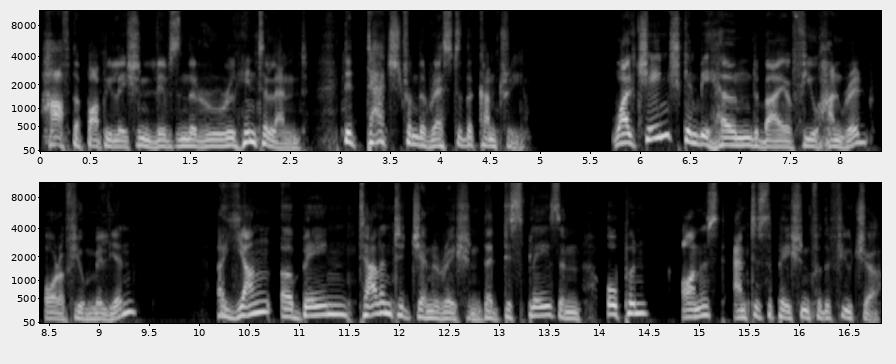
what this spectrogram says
half the population lives in the rural hinterland, detached from the rest of the country. While change can be helmed by a few hundred or a few million, a young, urbane, talented generation that displays an open, honest anticipation for the future.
